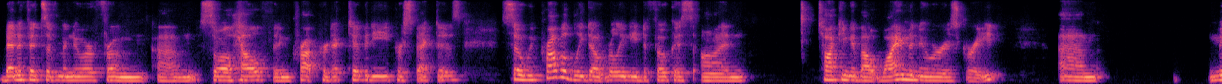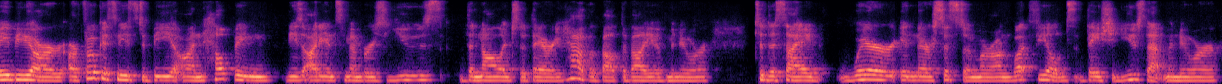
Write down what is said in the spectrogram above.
benefits of manure from um, soil health and crop productivity perspectives. So we probably don't really need to focus on talking about why manure is great. Um, maybe our, our focus needs to be on helping these audience members use the knowledge that they already have about the value of manure to decide where in their system or on what fields they should use that manure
